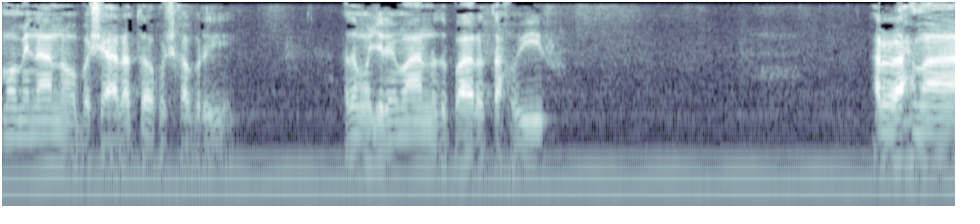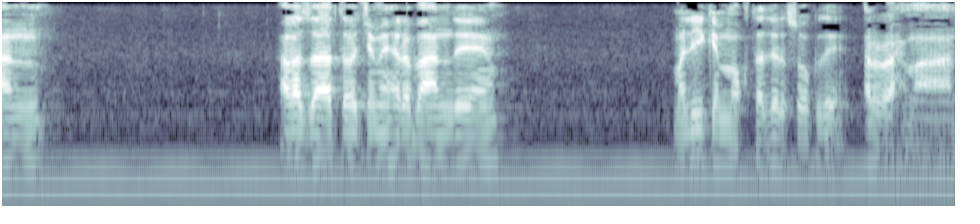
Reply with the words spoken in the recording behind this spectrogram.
مؤمنانو بشارت او خوشخبری د مجرمانو لپاره تخویف الرحمن هغه ذات چې مهربان دی ملک مقتدر څوک دی الرحمن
